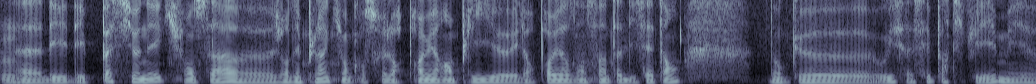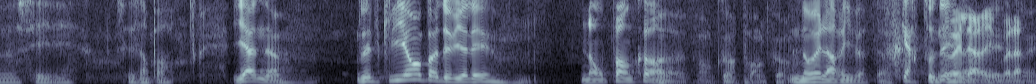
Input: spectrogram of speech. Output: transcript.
Mmh. des, des passionnés qui font ça. J'en ai plein qui ont construit leur premier ampli et leurs premières enceintes à 17 ans. Donc oui, c'est assez particulier, mais c'est c'est sympa. Yann, vous êtes client ou pas de Vialet? Non, pas encore. Ah, Pas encore, pas encore. Noël arrive. Cartonné. Noël arrive, voilà. ouais.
